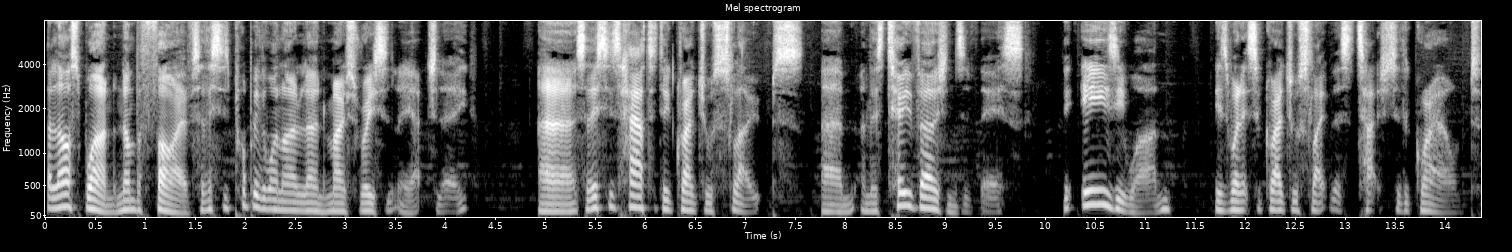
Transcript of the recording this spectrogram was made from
The last one, number five. So this is probably the one I learned most recently, actually. Uh, so this is how to do gradual slopes, um, and there's two versions of this. The easy one is when it's a gradual slope that's attached to the ground.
